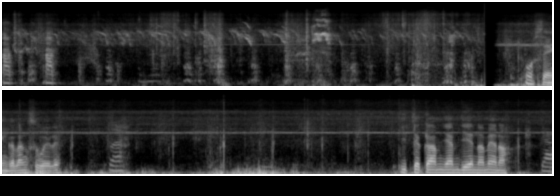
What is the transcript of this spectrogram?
อัดอัดโอ้แสงกำลังสวยเลยตัวกิจกรรมยามเย็นเนาะแม่เนาะเจ้า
